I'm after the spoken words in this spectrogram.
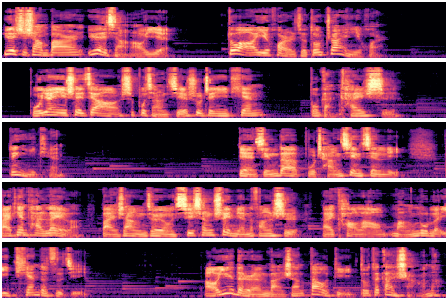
越是上班，越想熬夜，多熬一会儿就多赚一会儿。不愿意睡觉，是不想结束这一天，不敢开始另一天。”典型的补偿性心理，白天太累了，晚上就用牺牲睡眠的方式来犒劳忙碌了一天的自己。熬夜的人晚上到底都在干啥呢？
